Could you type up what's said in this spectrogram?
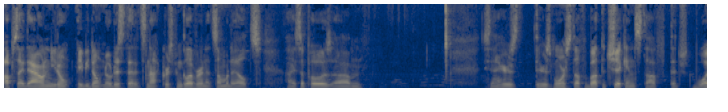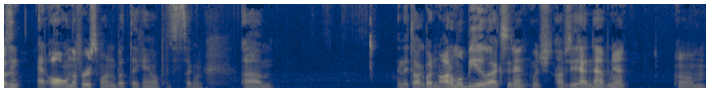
upside down. You don't maybe don't notice that it's not Crispin Glover and it's someone else. I suppose. Um, see now here's there's more stuff about the chicken stuff that wasn't at all in the first one, but they came up with the second one. Um, and they talk about an automobile accident, which obviously hadn't happened yet. Um,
